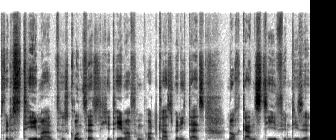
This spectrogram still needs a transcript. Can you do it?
für das Thema, für das grundsätzliche Thema vom Podcast, wenn ich da jetzt noch ganz tief in diese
